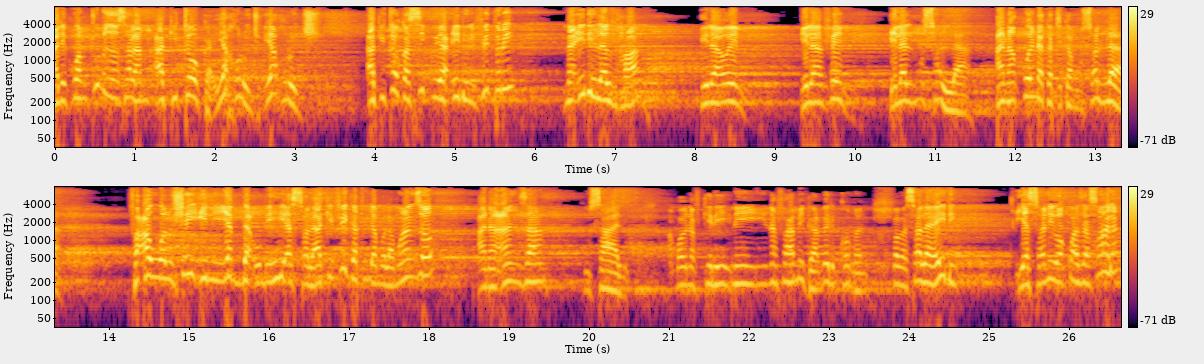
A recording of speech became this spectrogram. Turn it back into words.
Alikuwa mtume za salam akitoka yakhruj yakhruj akitoka siku ya Eid al-Fitri na Eid al-Adha ila wen ila fen ila al-musalla anakwenda katika musalla. Fa awwalu shay'in yabda bihi as-salah kifika tu jambo la mwanzo anaanza kusali. Ambayo nafikiri ni nafahamika very common kwamba sala ya Idi yasaliwa kwanza sala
